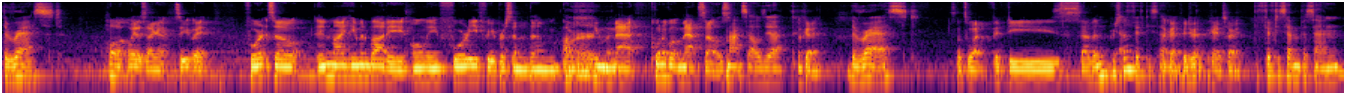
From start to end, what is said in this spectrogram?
The rest, Hold on, wait a second. So wait, for so in my human body, only forty three percent of them Are are human. mat quote unquote mat cells. mat cells, yeah. Okay, The rest, so that's what fifty seven percent. 57. Okay, 50, okay, sorry. the 57%,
